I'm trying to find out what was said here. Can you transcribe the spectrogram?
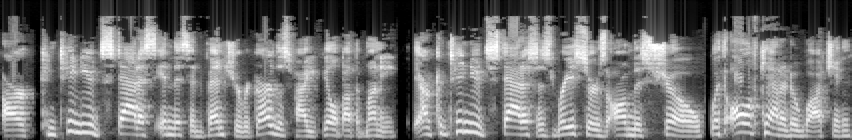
our continued status in this adventure, regardless of how you feel about the money, our continued status as racers on this show with all of Canada watching.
